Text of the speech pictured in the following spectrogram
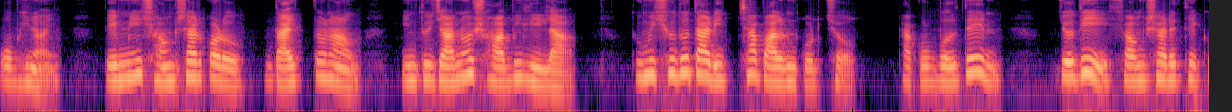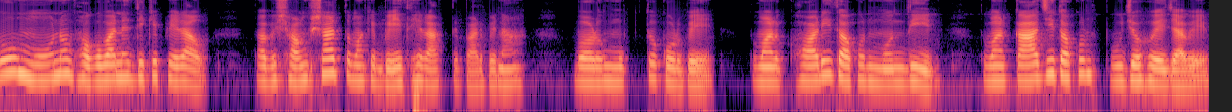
অভিনয়। তেমনি সংসার করো, দায়িত্ব নাও, কিন্তু জানো সবই লীলা। তুমি শুধু তার ইচ্ছা পালন করছ, ঠাকুর বলতেন। যদি সংসারে থেকেও মনও ভগবানের দিকে ফেরাও, তবে সংসার তোমাকে বেঁধে রাখতে পারবে না, বরং মুক্ত করবে। তোমার ঘরই তখন মন্দির, তোমার কাজই তখন পুজো হয়ে যাবে।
